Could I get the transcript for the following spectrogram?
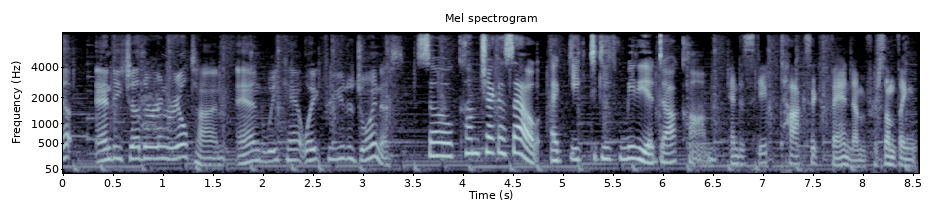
Yep, and each other in real time, and we can't wait for you to join us. So come check us out at geek2geekmedia.com. And escape toxic fandom for something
